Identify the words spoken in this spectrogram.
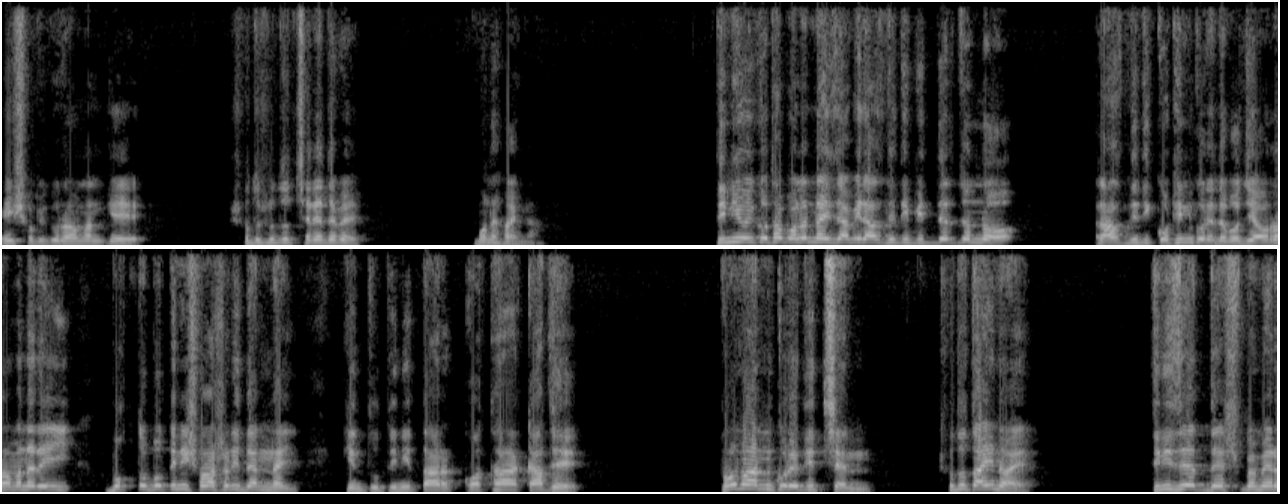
এই শফিকুর রহমানকে শুধু শুধু ছেড়ে দেবে? মনে হয় না। তিনি ওই কথা বলেন নাই যে আমি রাজনীতিবিদদের জন্য রাজনীতি কঠিন করে দেব। জিয়াউর রহমানের এই বক্তব্য তিনি সরাসরি দেন নাই, কিন্তু তিনি তার কথা কাজে প্রমাণ করে দিচ্ছেন। শুধু তাই নয়, তিনি যে দেশপ্রেমের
